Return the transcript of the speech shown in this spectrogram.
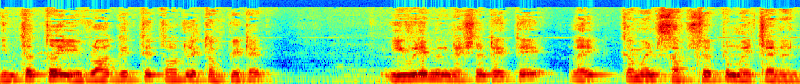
ఇంతతో ఈ వ్లాగ్ అయితే టోటలీ కంప్లీటెడ్ ఈ వీడియో మీకు నచ్చినట్టయితే like comment subscribe to my channel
